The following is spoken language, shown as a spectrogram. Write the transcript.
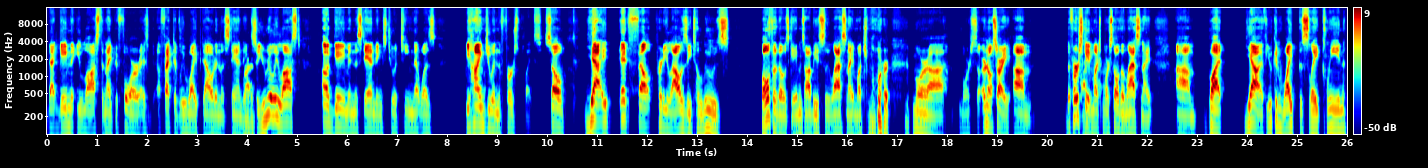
that game that you lost the night before is effectively wiped out in the standings. Right. so you really lost a game in the standings to a team that was behind you in the first place. So yeah it it felt pretty lousy to lose both of those games obviously last night much more more uh more so or no sorry um the first game much more so than last night um, but yeah, if you can wipe the slate clean,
